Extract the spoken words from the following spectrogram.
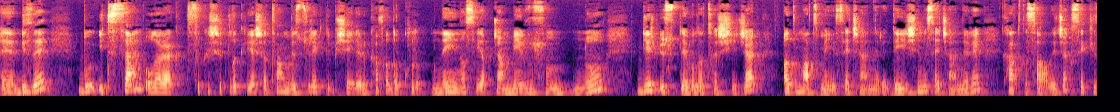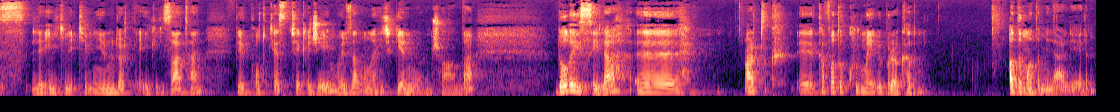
e, bize bu içsel olarak sıkışıklık yaşatan ve sürekli bir şeyleri kafada kurup neyi nasıl yapacağım mevzusunu bir üst level'a taşıyacak adım atmayı seçenlere, değişimi seçenlere katkı sağlayacak. 8 ile ilgili, 2024 ile ilgili zaten bir podcast çekeceğim. O yüzden ona hiç girmiyorum şu anda. Dolayısıyla e, artık e, kafada kurmayı bir bırakalım. Adım adım ilerleyelim.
